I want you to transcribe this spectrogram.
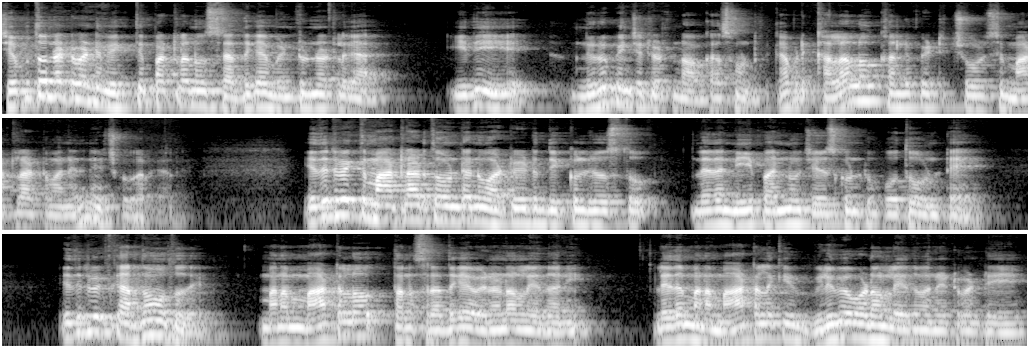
చెబుతున్నటువంటి వ్యక్తి పట్ల నువ్వు శ్రద్ధగా వింటున్నట్లుగా ఇది నిరూపించేటటువంటి అవకాశం ఉంటుంది. కాబట్టి కళలో కళ్ళు పెట్టి చూసి మాట్లాడటం అనేది నేర్చుకోగలగాలి. ఎదుటి వ్యక్తి మాట్లాడుతూ ఉంటే నువ్వు అటు ఇటు దిక్కులు చూస్తూ లేదా నీ పని నువ్వు చేసుకుంటూ పోతూ ఉంటే ఎదుటి వ్యక్తికి అర్థమవుతుంది. మన మాటలో తన శ్రద్ధగా వినడం లేదని లేదా మన మాటలకి విలువ ఇవ్వడం లేదు అనేటువంటి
